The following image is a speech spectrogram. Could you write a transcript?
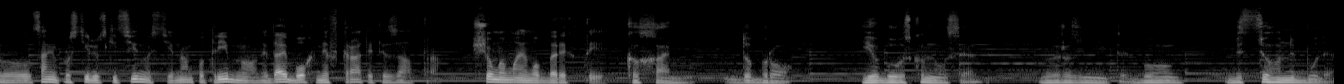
е, самі прості людські цінності нам потрібно, не дай Бог, не втратити завтра. Що ми маємо берегти? кохання, добро і обов'язково милосердя. Ви розумієте, бо без цього не буде.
